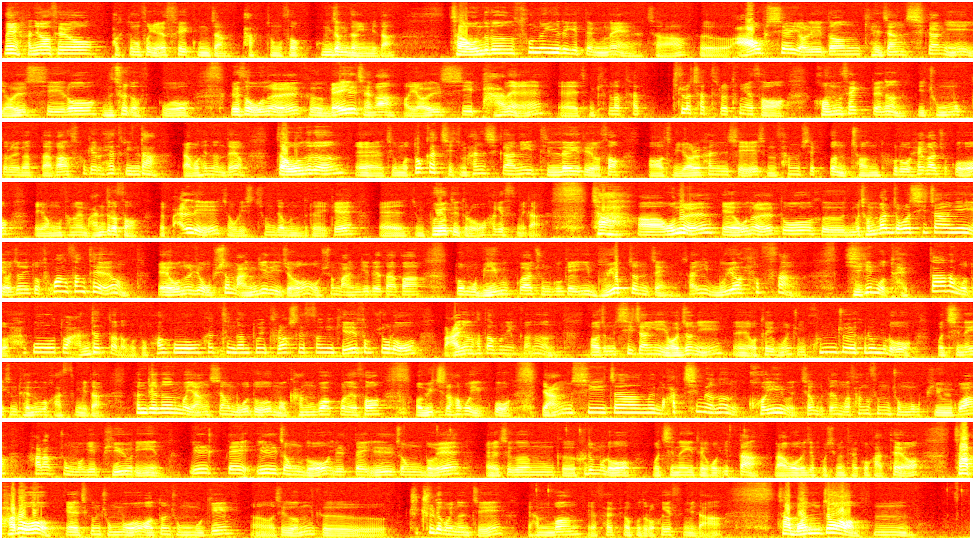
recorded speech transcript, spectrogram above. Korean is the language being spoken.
네, 안녕하세요. 박정석의 수익 공장 박정석 공장장입니다. 자, 오늘은 수능일이기 때문에 자, 그 9시에 열리던 개장 시간이 10시로 늦춰졌고 그래서 오늘 그 매일 제가 10시 반에 예, 지금 킬러 차, 킬러 차트를 통해서 검색되는 이 종목들을 갖다가 소개를 해드린다 라고 했는데요. 자, 오늘은 예, 지금 뭐 똑같이 지금 1시간이 딜레이 되어서 어, 지금 11시 지금 30분 전후로 해가지고 예, 영상을 만들어서 빨리 자, 우리 시청자분들에게 예, 좀 보여드리도록 하겠습니다. 자, 어, 오늘, 예, 오늘 또 그 뭐 전반적으로 시장이 여전히 또 소강 상태예요. 예, 오늘 이제 옵션 만길이죠. 옵션 만길에다가 또 뭐 미국과 중국의 이 무역 전쟁, 자, 이 무역 협상, 이게 뭐 됐다라고도 하고 또 안 됐다라고도 하고 하여튼간 또 이 불확실성이 계속적으로 만연하다 보니까는 어, 좀 시장이 여전히 예, 어떻게 보면 좀 혼조의 흐름으로 뭐 진행이 좀 되는 것 같습니다. 현재는 뭐 양시장 모두 뭐 강보합권에서 어, 위치를 하고 있고 양시장을 뭐 합치면은 거의 제가 볼 때는 뭐 상승 종목 비율과 하락 종목의 비율이 1대1 정도, 1대1 정도의 예, 지금 그 흐름으로 뭐 진행이 되고 있다라고 이제 보시면 될 것 같아요. 자, 바로 예, 지금 종목 어떤 종목이 어, 지금 그 추출되고 있는지 한번 예, 살펴보도록 하겠습니다. 자, 먼저 음,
